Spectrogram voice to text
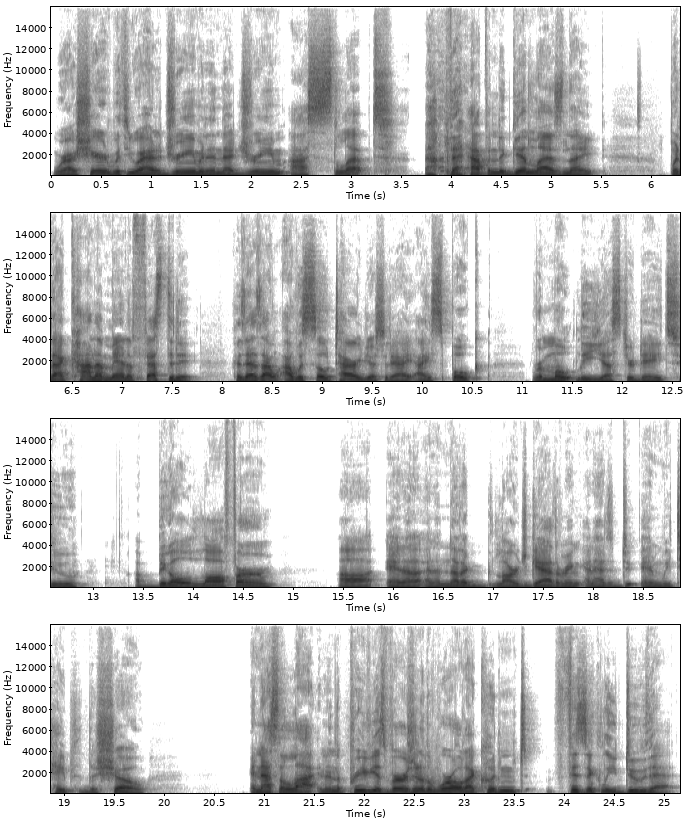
where I shared with you I had a dream and in that dream I slept. that happened again last night. But I kind of manifested it because as I, I was so tired yesterday, I, I spoke remotely yesterday to a big old law firm uh, and, and another large gathering, and had to do, and we taped the show, and that's a lot. And in the previous version of the world, I couldn't physically do that.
